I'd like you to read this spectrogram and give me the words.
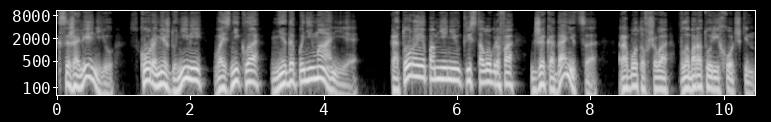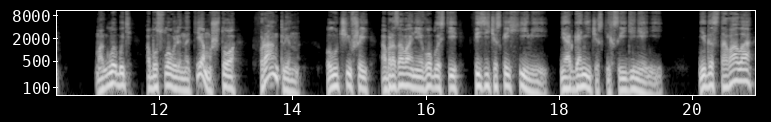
К сожалению, скоро между ними возникло недопонимание, которое, по мнению кристаллографа Джека Даница, работавшего в лаборатории Ходжкин, могло быть обусловлено тем, что Франклин получившей образование в области физической химии неорганических соединений, недоставало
